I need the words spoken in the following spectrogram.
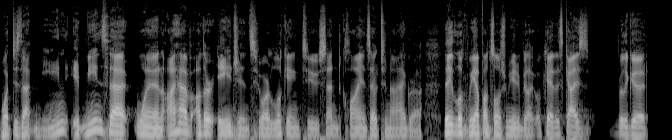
what does that mean? It means that when I have other agents who are looking to send clients out to Niagara, they look me up on social media and be like, okay, this guy's really good.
